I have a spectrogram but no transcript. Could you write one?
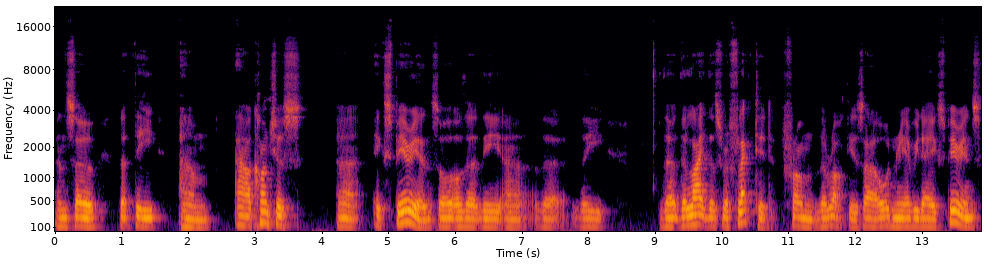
and so that the um, our conscious uh, experience or, or the the, uh, the the the the light that's reflected from the rock is our ordinary everyday experience.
